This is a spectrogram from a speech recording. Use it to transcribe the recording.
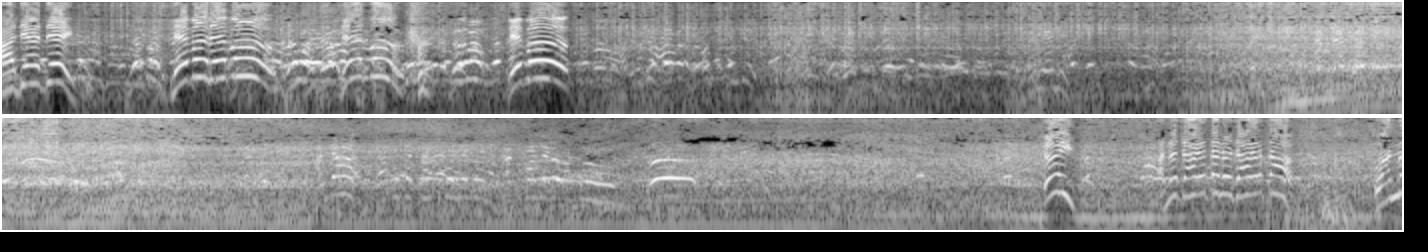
అదే అదే లేబా లేబా లేబో ఏయ్ అన్న జాగ్రత్త నువ్వు జాగ్రత్త. అన్న.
